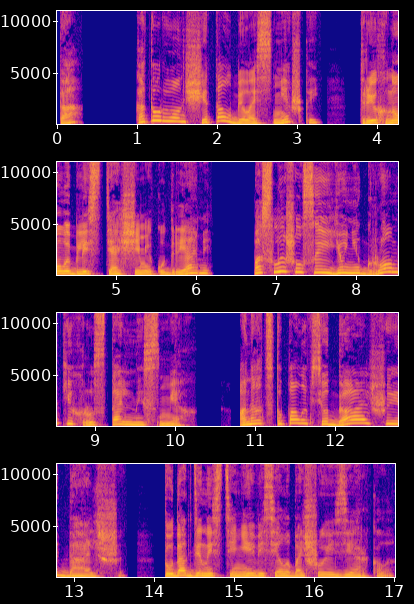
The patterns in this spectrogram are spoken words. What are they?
та, которую он считал белоснежкой, тряхнула блестящими кудрями, послышался ее негромкий хрустальный смех. Она отступала все дальше и дальше, туда, где на стене висело большое зеркало.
